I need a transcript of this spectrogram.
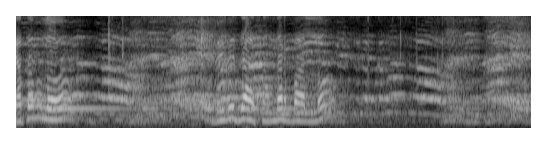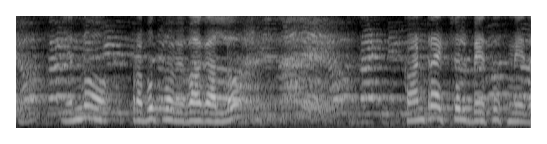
గతంలో వివిధ సందర్భాల్లో ఎన్నో ప్రభుత్వ విభాగాల్లో కాంట్రాక్చువల్ బేసిస్ మీద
